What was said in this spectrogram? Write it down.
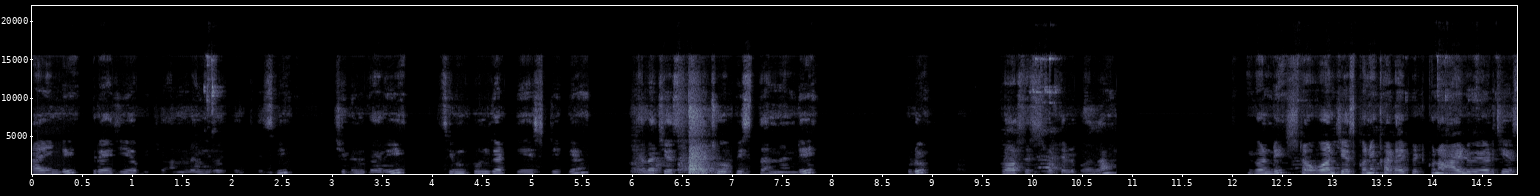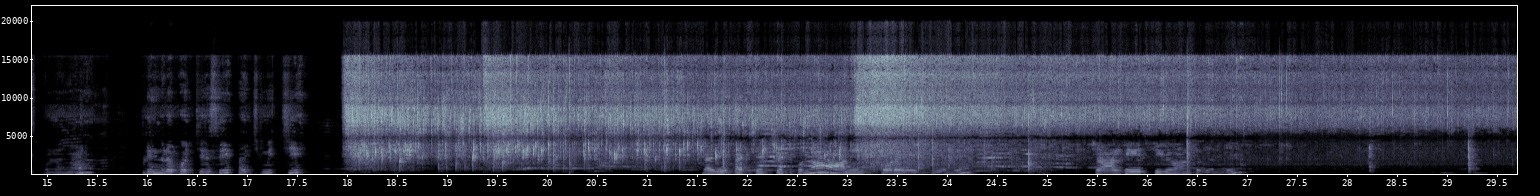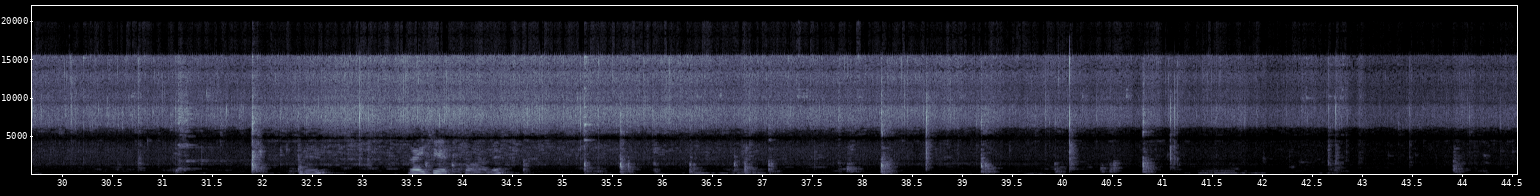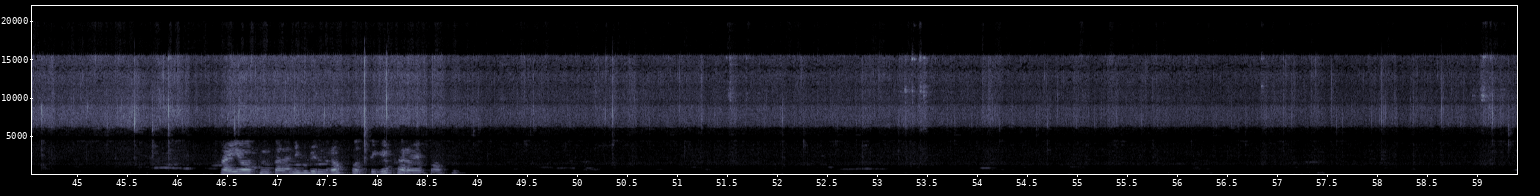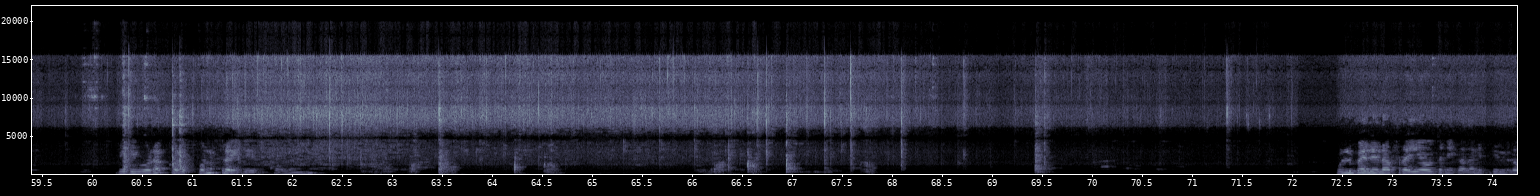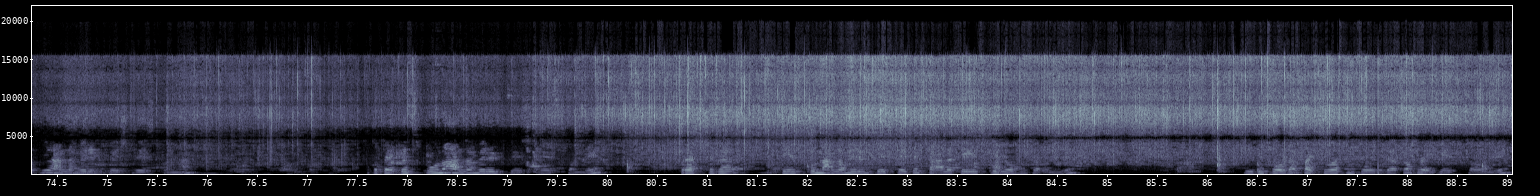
Hi అండి. Crazy అభి ఛానల్లో ఈరోజు వచ్చేసి చికెన్ కర్రీ. సింపుల్గా టేస్టీగా ఎలా చేసుకోవాలో చూపిస్తానండి. ఇప్పుడు ప్రాసెస్లోకి వెళ్ళిపోదాం. ఇదిగోండి స్టవ్ ఆన్ చేసుకొని కడాయి పెట్టుకొని ఆయిల్ వేడి చేసుకున్నాను. ఇప్పుడు ఇందులోకి వచ్చేసి పచ్చిమిర్చి. అలాగే కట్ చేసి పెట్టుకున్న ఆనియన్స్ కూడా వేసేయాలి. చాలా టేస్టీగా ఉంటుందండి. ఇది ఫ్రై చేసుకోవాలి. ఫ్రై అవుతుంది కదండి. ఇప్పుడు ఇందులో కొద్దిగా కరివేపాకు. ఇది కూడా కలుపుకొని ఫ్రై చేసుకోవాలండి. ఉల్లిపాయలు ఇలా ఫ్రై అవుతున్నాయి కదండి ఇప్పుడు ఇందులోకి అల్లం వెల్లుల్లి పేస్ట్ వేసుకున్నా. ఒక పెద్ద స్పూను అల్లం వెల్లుల్లి పేస్ట్ వేసుకోండి. ఫ్రెష్గా చేసుకున్న అల్లం వెల్లుల్లి పేస్ట్ అయితే చాలా టేస్టీగా ఉంటుందండి. ఇది కూడా పచ్చివాసన పోయేదాకా ఫ్రై చేసుకోవాలి.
